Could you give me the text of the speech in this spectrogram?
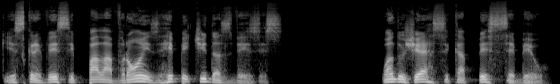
que escrevesse palavrões repetidas vezes. Quando Jéssica percebeu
